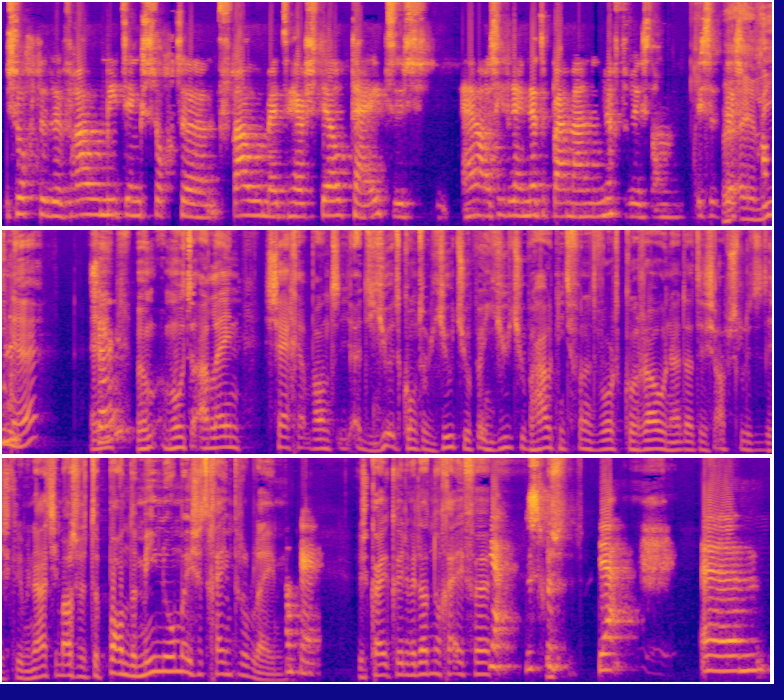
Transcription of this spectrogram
zochten de vrouwenmeetings zochten vrouwen met hersteltijd. Dus hè, als iedereen net een paar maanden nuchter is, dan is het best Eline, Eline, we moeten alleen zeggen, want het komt op YouTube en YouTube houdt niet van het woord corona. Dat is absolute discriminatie. Maar als we het de pandemie noemen, is het geen probleem. Oké. Okay. Dus kan je, kunnen we dat nog even... Ja, dat is goed. Dus, ja, Um,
